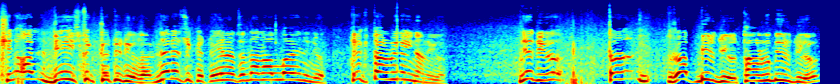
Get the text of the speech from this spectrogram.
Şimdi deistlik kötü diyorlar. Neresi kötü? En azından Allah'a inanıyor. Tek Tanrı'ya inanıyor. Ne diyor? Ta- Rab bir diyor, Tanrı bir diyor.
